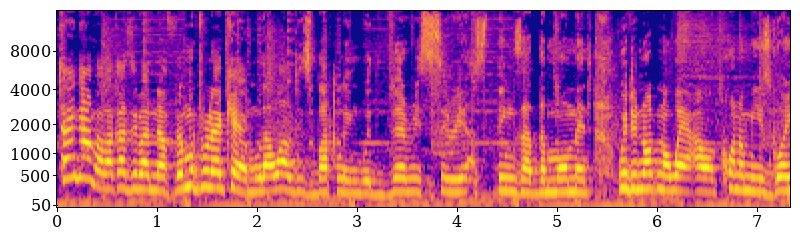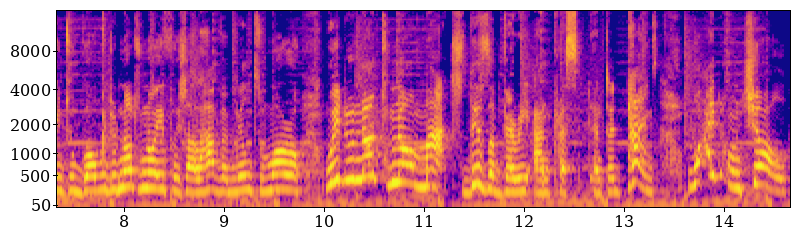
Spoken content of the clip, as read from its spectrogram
tengamba bakazi bannaffe mutulekemu the world is battling with very serious things at the moment we do not know where our economy is going to go we do not know if we shall have a meal tomorrow we do not know much these are very unprecedented times why don't y'all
